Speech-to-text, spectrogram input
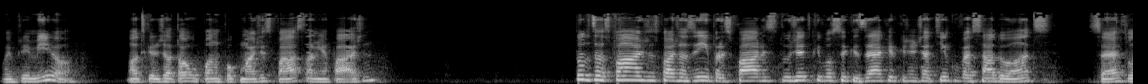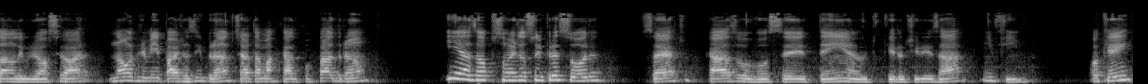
vou imprimir, ó. Nota que ele já está ocupando um pouco mais de espaço na minha página. Todas as páginas, páginas ímpares, pares, do jeito que você quiser, aquilo que a gente já tinha conversado antes, certo? Lá no LibreOffice Não imprimir páginas em branco, já está marcado por padrão. E as opções da sua impressora, certo? Caso você tenha, queira utilizar, enfim. Ok?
